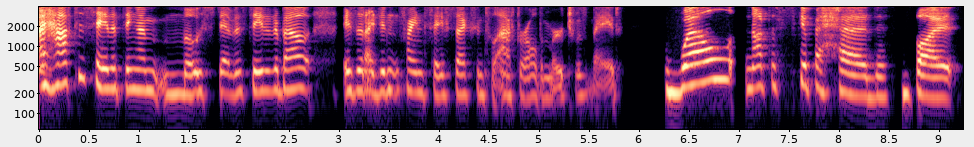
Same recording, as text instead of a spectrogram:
I have to say the thing I'm most devastated about is that I didn't find safe sex until after all the merch was made. Well, not to skip ahead, but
